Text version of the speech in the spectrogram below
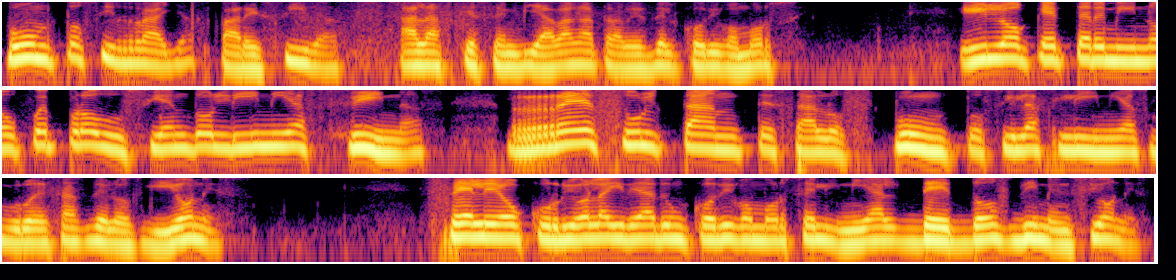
puntos y rayas parecidas a las que se enviaban a través del código Morse. Y lo que terminó fue produciendo líneas finas resultantes a los puntos y las líneas gruesas de los guiones se le ocurrió la idea de un código Morse lineal de dos dimensiones.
